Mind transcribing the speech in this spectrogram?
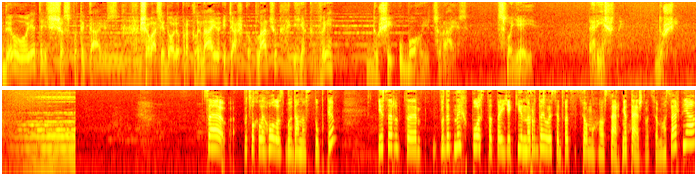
Дивуєтесь, що спотикаюсь, що вас і долю проклинаю, і тяжко плачу, і як ви душі убогої цураюсь, своєї грішної душі. Це послухали голос Богдана Ступки. І серед е, видатних постатей, які народилися 27 серпня, теж 27 серпня,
